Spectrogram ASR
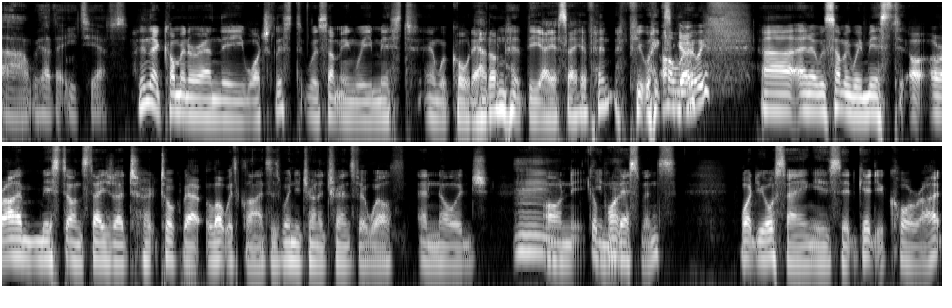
uh, with other ETFs. I think that comment around the watch list was something we missed and were called out on at the ASA event a few weeks Oh, ago. were we? Uh, and it was something we missed, or, or I missed on stage that I t- talk about a lot with clients is when you're trying to transfer wealth and knowledge on Mm, point. investments. What you're saying is that get your core right,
